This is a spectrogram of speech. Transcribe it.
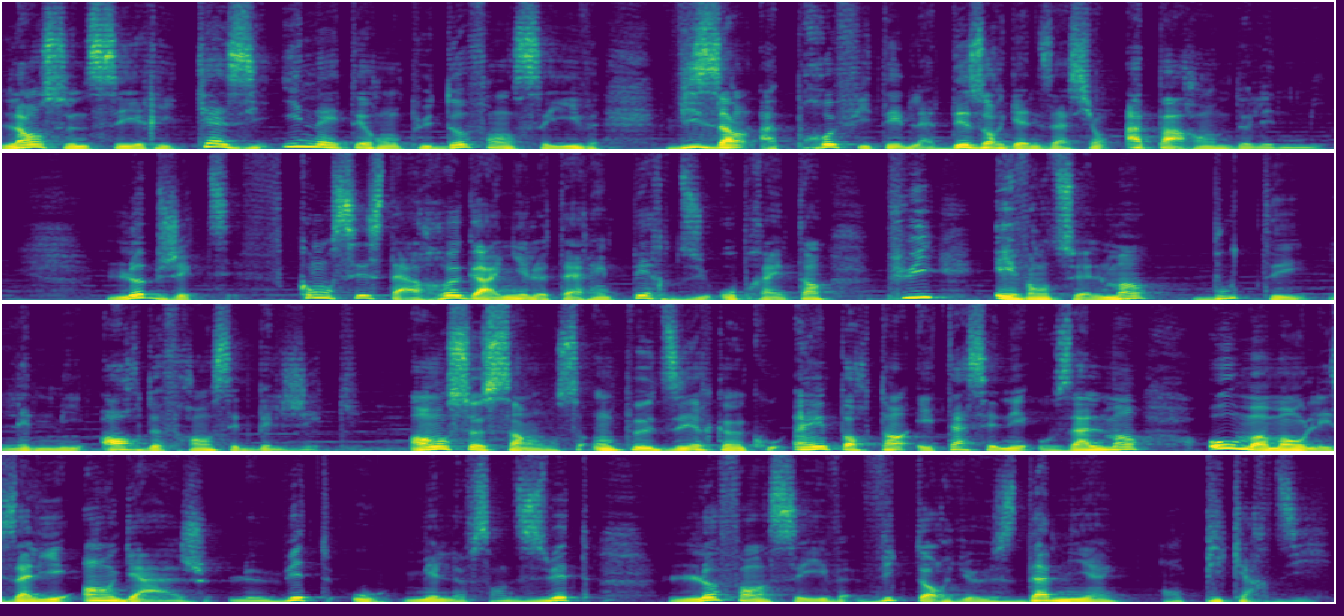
lancent une série quasi ininterrompue d'offensives visant à profiter de la désorganisation apparente de l'ennemi. L'objectif consiste à regagner le terrain perdu au printemps, puis éventuellement bouter l'ennemi hors de France et de Belgique. En ce sens, on peut dire qu'un coup important est asséné aux Allemands au moment où les Alliés engagent, le 8 août 1918, l'offensive victorieuse d'Amiens en Picardie.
